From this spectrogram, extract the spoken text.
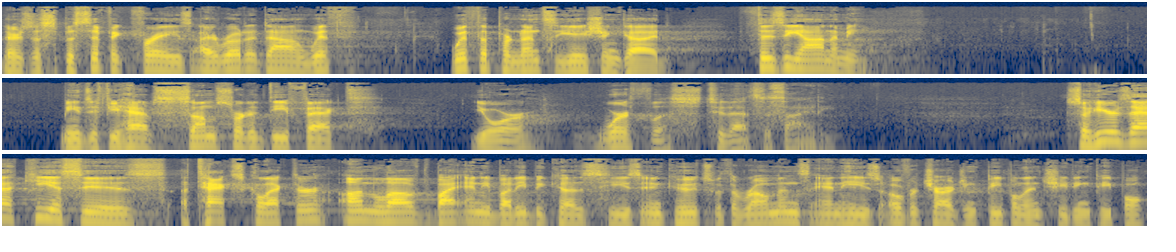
there's a specific phrase, I wrote it down with, with the pronunciation guide physiognomy. Means if you have some sort of defect, you're worthless to that society. So here Zacchaeus is a tax collector, unloved by anybody because he's in cahoots with the Romans and he's overcharging people and cheating people.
